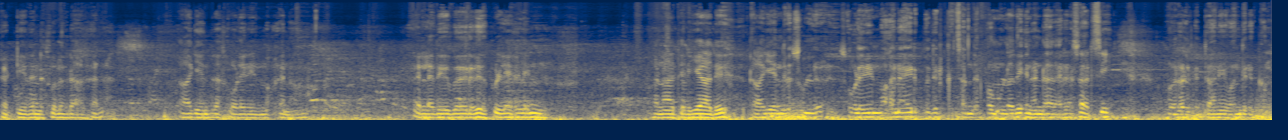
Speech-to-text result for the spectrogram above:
கட்டியதென்று சொல்கிறார்கள் ராஜேந்திர சோழனின் மகனா? அல்லது வேறு பிள்ளைகளின் மகனா? தெரியாது. ராஜேந்திர சோழ சோழனின் மகனாக இருப்பதற்கு சந்தர்ப்பம் உள்ளது. ஏனென்றால் அரசாட்சி அவர்களுக்குத்தானே வந்திருக்கும்.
